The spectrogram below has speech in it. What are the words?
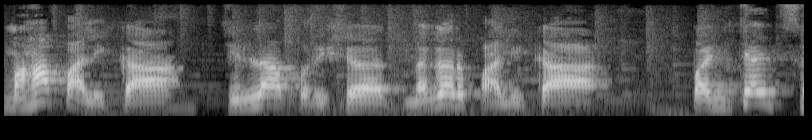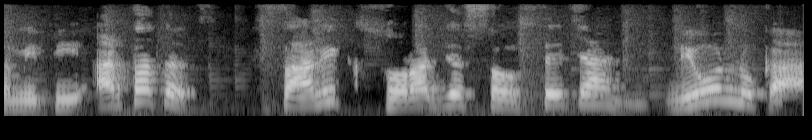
महापालिका जिल्हा परिषद नगरपालिका पंचायत समिती अर्थातच स्थानिक स्वराज्य संस्थेच्या निवडणुका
